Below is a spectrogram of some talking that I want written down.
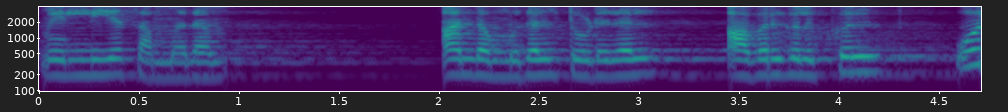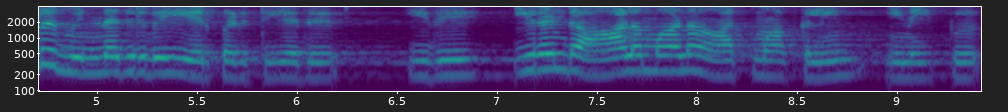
மெல்லிய சம்மதம். அந்த முதல் தொடுதல் அவர்களுக்குள் ஒரு மின்னதிர்வை ஏற்படுத்தியது. இது இரண்டு ஆழமான ஆத்மாக்களின் இணைப்பு.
